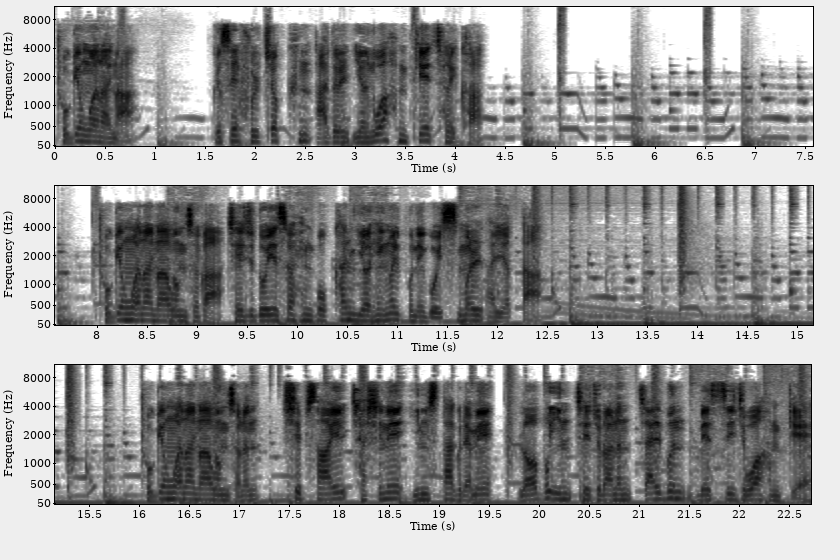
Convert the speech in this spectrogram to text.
도경완 아나. 그새 훌쩍 큰 아들 연우와 함께 찰칵. 도경완 아나운서가 제주도에서 행복한 여행을 보내고 있음을 알렸다. 도경완 아나운서는 14일 자신의 인스타그램에 Love in 제주라는 짧은 메시지와 함께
